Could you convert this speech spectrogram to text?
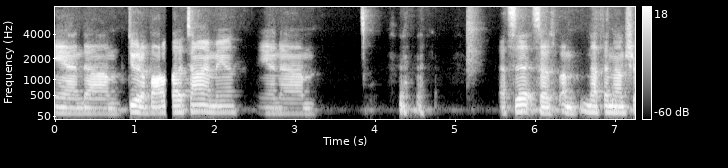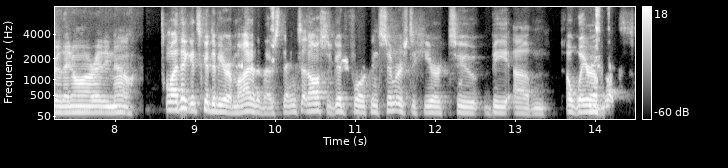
and um, do it a bottle at a time, man. And um, that's it. So um, nothing I'm sure they don't already know. Well, I think it's good to be reminded of those things, and also good for consumers to hear to be um, aware of what's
